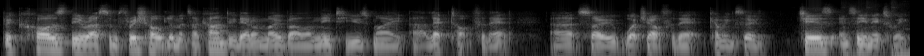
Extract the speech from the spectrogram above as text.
because there are some threshold limits, I can't do that on mobile. I'll need to use my uh, laptop for that. Uh, so watch out for that coming soon. Cheers and see you next week.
